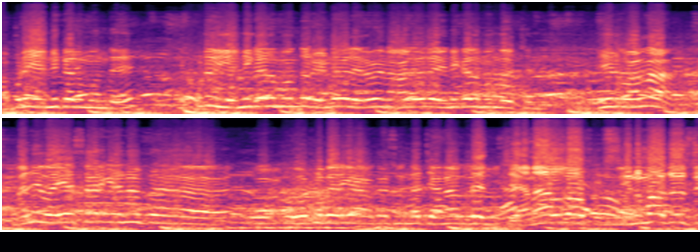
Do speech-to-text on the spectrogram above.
అప్పుడు ఎన్నికల ముందే ఇప్పుడు ఎన్నికల ముందు రెండు వేల ఇరవై నాలుగులో ఎన్నికల ముందు వచ్చింది. దీనివల్ల మళ్ళీ వైఎస్ఆర్కి అయినా ఓట్లు పెరిగే అవకాశం ఉందా? జనాలు జనాల్లో సినిమా చూసి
